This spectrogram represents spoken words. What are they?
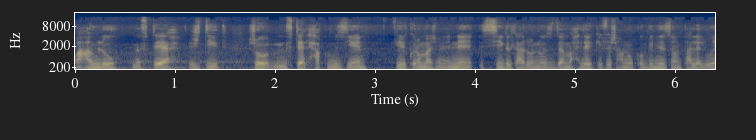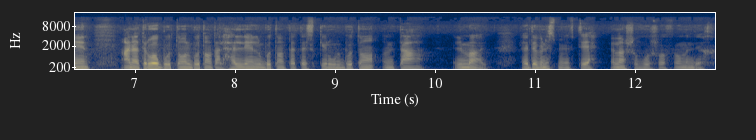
وعملوا مفتاح جديد. شو مفتاح الحق مزيان فيه ال chromage من هنا ال sigle تاع رونو زاده محلاه كيفاش عملوا combinaison تاع الألوان. عندنا trois boutons ال bouton تاع الحلين ال bouton تاع التسكير وال bouton نتاع ال malle. هذا بالنسبة للمفتاح. يلا نشوفوا شو من داخل.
